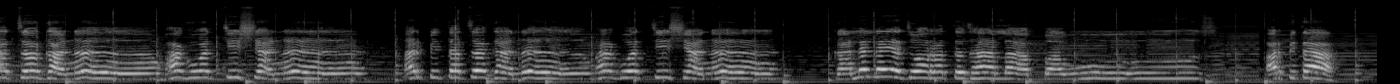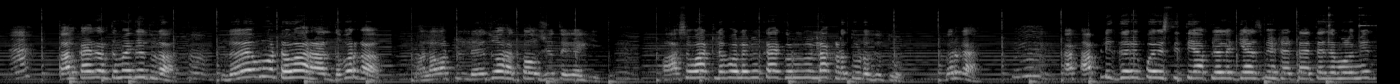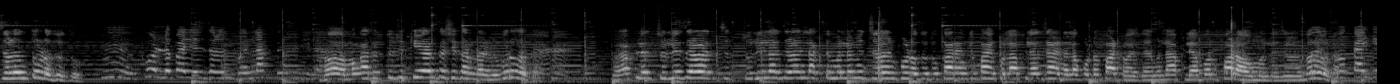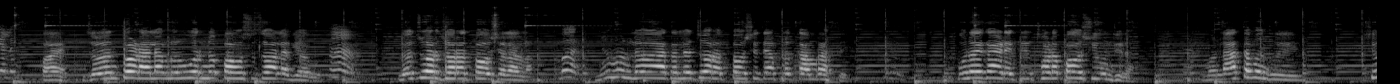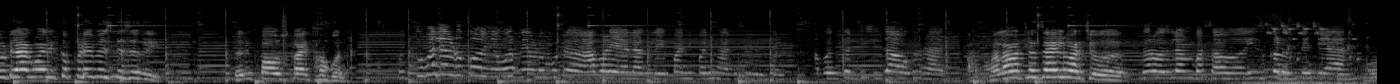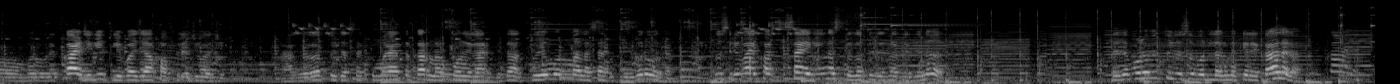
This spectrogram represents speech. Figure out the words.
अर्पिताचं गाणं भागवतची शान. अर्पिताचं गाणं भागवतची शान. काल लय जोरात झाला पाऊस. अर्पिता? काल काय झालं माहितीये तुला. लय मोठं वार आलत बर का. मला वाटलं लय जोरात पाऊस येतोय काय की. असं वाटलं मला मी काय करू लाकडं तोडत होतो. बर का. आपली गरीब परिस्थिती आपल्याला गॅस भेटत नाही त्याच्यामुळे मी जळण तोडत होतो. फोडलं पाहिजे जळण पण लागतं चुलीला. हा मग आता तुझी केअर कशी करणार मी बरोबर का? हं, हं. मग आपल्या चुली जळ चुलीला जळण लागतं म्हणलं मी जळण फोडत होतो कारण की बायकोला आपल्याला जाण्याला कुठं पाठवायचं नाही म्हणलं आपल्या आपण फोडावं म्हणलं जळण बरोबर का? मग काय केलं? काय जळण तोडायला लागलो वरनं पाऊस आला अगो. हं. लय जोर जोरात पाऊस यायला लागला. बर. मी म्हणलं आता लय जोरात पाऊस येते आपलं काम राहते पुन्हा गाड्या की थोडा पाऊस येऊन दिला. म्हणलं आता बंद होईल. शेवटी आग माझे कपडे बेसले सगळी. तरी पाऊस काय थांबन पाणी आपण कधीशी जावं घरात? मला वाटलं जाईल वरच्यावर. दरवाजा लावून बसावं इज हो, बरोबर आहे. काळजी घेतली पाहिजे आपापल्या जीवाची. अगं तुझ्यासाठी माया तर करणार कोणी गारपी. तू ये म्हणून मला सांगते बरोबर का? दुसरी बायको असं सांगितलं नसतं का तुझ्यासाठी ना त्याच्यामुळे मी तुझ्यासोबत लग्न केले कळलं का?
